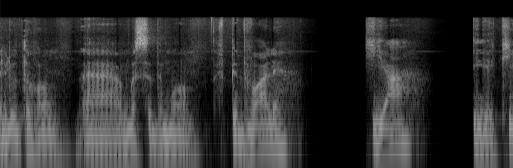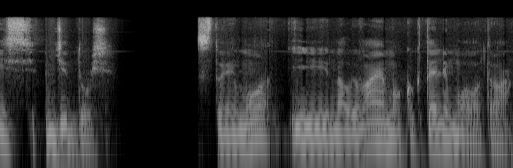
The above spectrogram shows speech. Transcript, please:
лютого. Е, Ми сидимо в підвалі. Я і якийсь дідусь. Стоїмо і наливаємо коктейлі Молотова.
